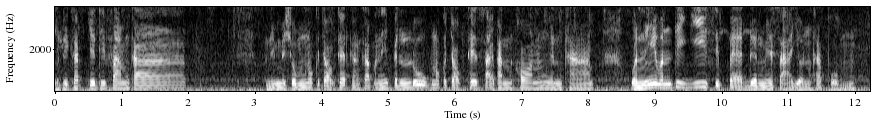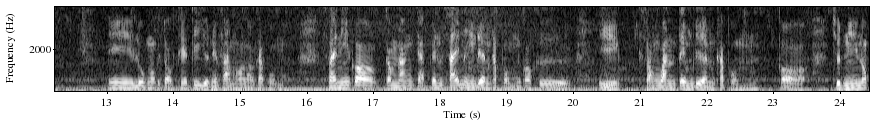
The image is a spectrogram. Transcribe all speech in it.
วัสดีครับเจทีฟาร์มครับ วันนี้มาชมนกกระจอกเทศกันครับ อันนี้เป็นลูกนกกระจอกเทศสายพันธุ์คอน้ำเงินครับ วันนี้วันที่ 28 เดือนเมษายนครับผมนี่ลูกนกกระจอกเทศที่อยู่ในฟาร์มของเราครับผมไซส์นี้ก็กำลังจะเป็นไซส์หนึ่งเดือนครับผมก็คืออีก 2 วันเต็มเดือนครับผม ก็ชุดนี้นก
